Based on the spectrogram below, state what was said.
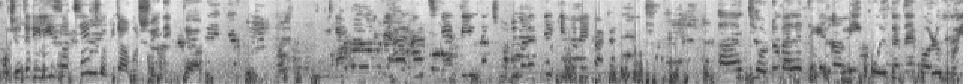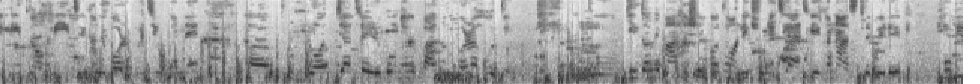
পুজোতে রিলিজ হচ্ছে, ছবিটা অবশ্যই দেখতে হবে। আজকের দিনটা ছোটবেলা থেকে কীভাবে আহ, ছোটবেলা থেকে আমি কলকাতায় বড় হইনি তো আমি যেখানে বড় হয়েছি ওখানে রথযাত্রা এরকমভাবে পালন করা হতো। কিন্তু আমি মানুষের কথা অনেক শুনেছি আজকে এখানে আসতে পেরে খুবই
